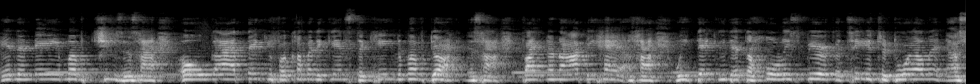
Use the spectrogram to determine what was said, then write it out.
In the name of Jesus, oh God, thank you for coming against the kingdom of darkness, fighting on our behalf. We thank you that the Holy Spirit continues to dwell in us,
